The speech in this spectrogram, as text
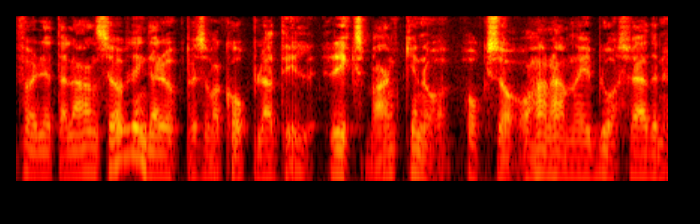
för detta landshövding där uppe som var kopplad till Riksbanken då också och han hamnar i blåsväder nu.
